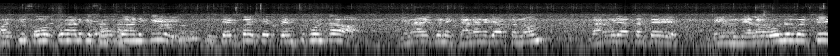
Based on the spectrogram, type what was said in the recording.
ప్రతి సంవత్సరానికి సంవత్సరానికి స్టెప్ బై స్టెప్ పెంచుకుంటా వినాయకుడిని ఘనంగా చేస్తున్నాం. ఘనంగా చేస్తుంటే మేము నెల రోజులు బట్టి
